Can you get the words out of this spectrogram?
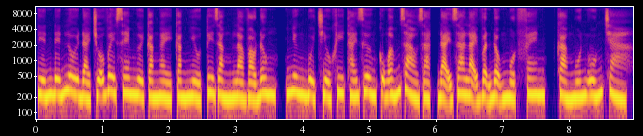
Tiến đến lôi đài chỗ vây xem người càng ngày càng nhiều tuy rằng là vào đông, nhưng buổi chiều khi Thái Dương cũng ấm rào rạt đại gia lại vận động một phen, càng muốn uống trà.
